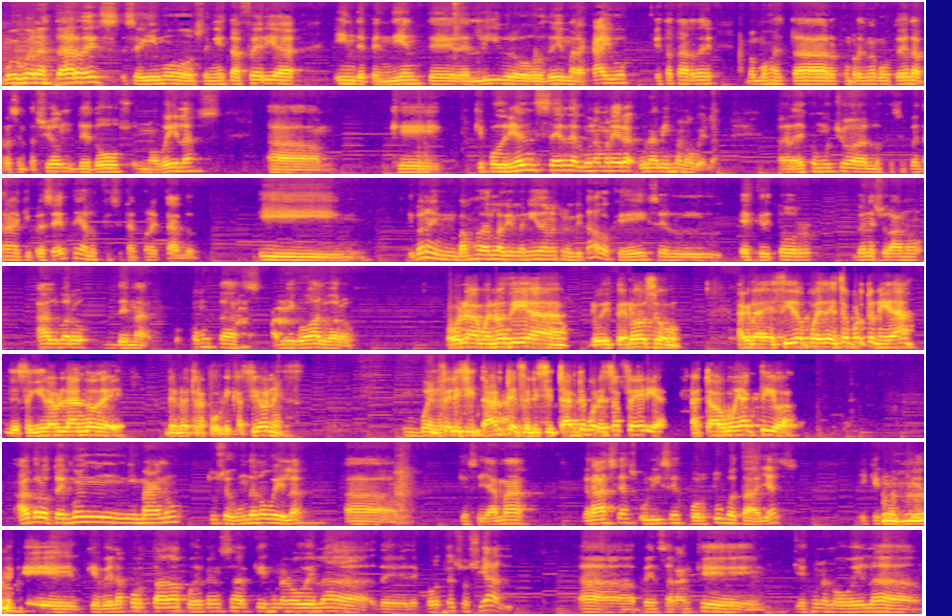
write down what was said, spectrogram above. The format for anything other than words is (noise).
Muy buenas tardes. Seguimos en esta feria independiente del libro de Maracaibo. Esta tarde vamos a estar compartiendo con ustedes la presentación de dos novelas uh, que, que, podrían ser de alguna manera una misma novela. Agradezco mucho a los que se encuentran aquí presentes y a los que se están conectando. Y, y bueno, vamos a dar la bienvenida a nuestro invitado, que es el escritor venezolano Álvaro de Mar. ¿Cómo estás, amigo Álvaro? Hola, buenos días, Luis Peroso. Agradecido pues de esta oportunidad de seguir hablando de, de nuestras publicaciones. Bueno, y felicitarte, felicitarte por esa feria. Ha estado muy activa. Álvaro, tengo en mi mano tu segunda novela, uh, que se llama Gracias, Ulises, por tus batallas y que cualquiera que, que, ve la portada puede pensar que es una novela de, de corte social. Uh, pensarán que, que, es una novela,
